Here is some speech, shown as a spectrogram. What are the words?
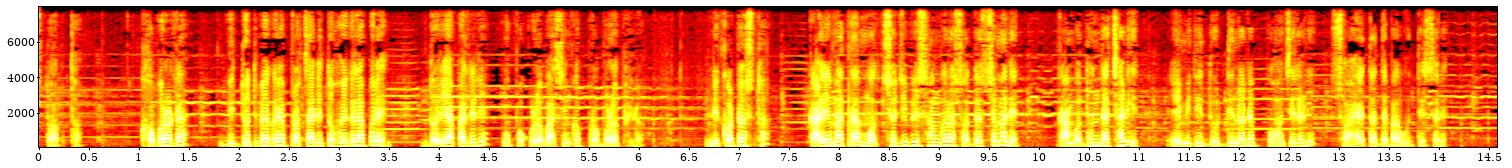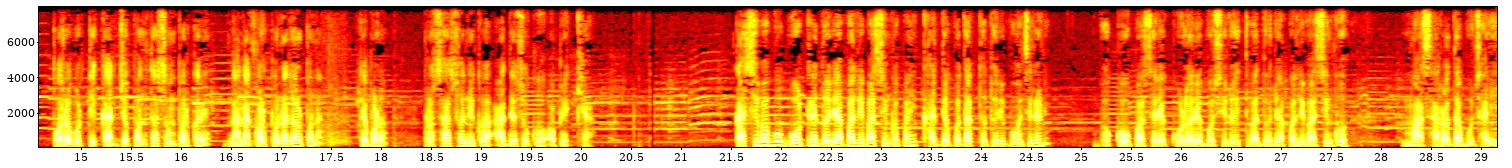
ସ୍ତବ୍ଧ। ଖବରଟା ବିଦ୍ୟୁତ୍ ବେଗରେ ପ୍ରଚାରିତ ହୋଇଗଲା ପରେ ଦରିଆପାଲିରେ ଉପକୂଳବାସୀଙ୍କ ପ୍ରବଳ ଭିଡ଼। ନିକଟସ୍ଥ କାଳୀମାତା ମତ୍ସ୍ୟଜୀବୀ ସଂଘର ସଦସ୍ୟମାନେ କାମଧନ୍ଦା ଛାଡ଼ି ଏମିତି ଦୁର୍ଦିନରେ ପହଞ୍ଚିଲେଣି ସହାୟତା ଦେବା ଉଦ୍ଦେଶ୍ୟରେ। ପରବର୍ତ୍ତୀ କାର୍ଯ୍ୟପନ୍ଥା ସମ୍ପର୍କରେ ନାନା କଳ୍ପନା ଜଳ୍ପନା କେବଳ ପ୍ରଶାସନିକ ଆଦେଶକୁ ଅପେକ୍ଷା। କାଶୀବାବୁ ବୋଟ୍ରେ ଦରିଆପାଲିବାସୀଙ୍କ ପାଇଁ ଖାଦ୍ୟ ପଦାର୍ଥ ଧରି ପହଞ୍ଚିଲେଣି। ଭୋକ ଉପାସରେ କୂଳରେ ବସି ରହିଥିବା ଦରିଆପାଲିବାସୀଙ୍କୁ ମା ଶାରଦା ବୁଝାଇ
